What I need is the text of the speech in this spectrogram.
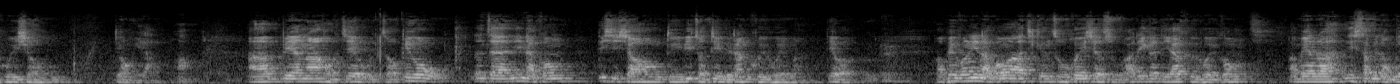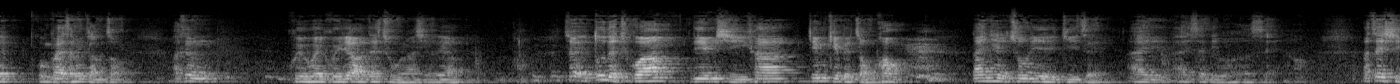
非常重要，吼。啊，要安怎互即个运作？比如讲，咱知影你若讲你是消防队，你绝对袂当开会嘛，对无？啊，比如讲你若讲啊，一间厝火烧厝，啊，你搁伫遐开会讲。啊，免啦，你啥物人要分派啥物工作，啊，算开会开了，这厝若烧了，所以拄着一寡临时较紧急的状况，咱迄个处理的机制，爱爱设立无好势，吼。啊，这是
